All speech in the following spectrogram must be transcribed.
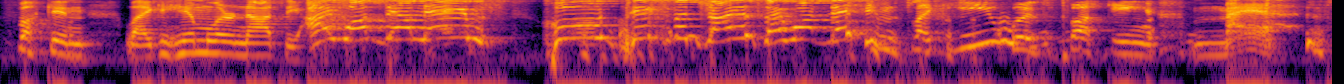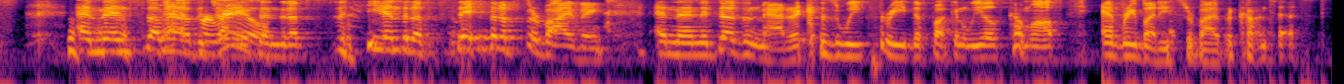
fucking like Himmler Nazi. I want their names! Who picked the Giants? I want names. Like he was fucking mad, and then somehow the Giants real. ended up. He ended up. They ended up surviving, and then it doesn't matter because week three the fucking wheels come off everybody's Survivor contest.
